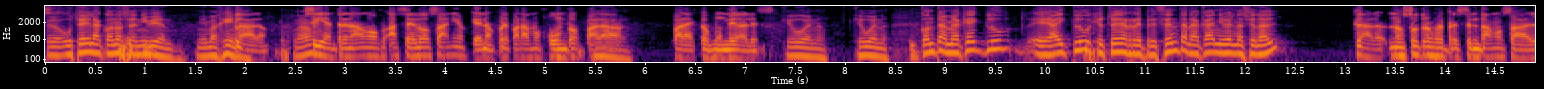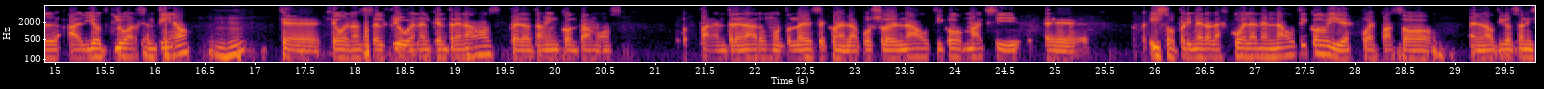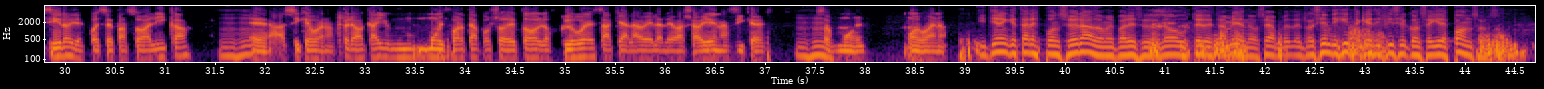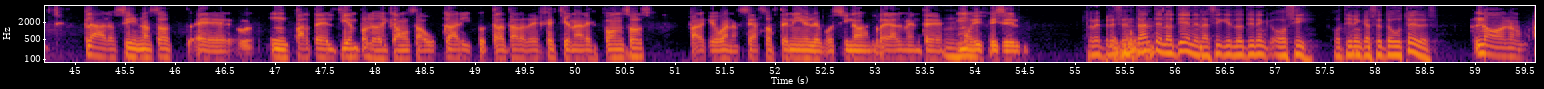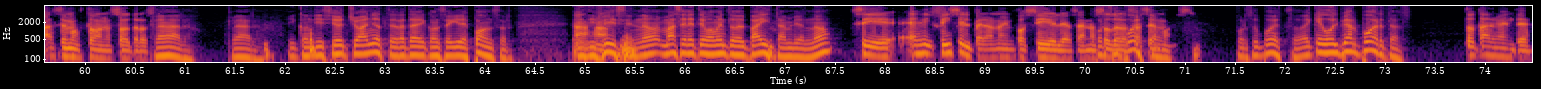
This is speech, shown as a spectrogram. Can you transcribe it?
Pero ustedes la conocen ni bien, me imagino. Claro. Sí, entrenamos hace dos años que nos preparamos juntos para, para estos mundiales. Qué bueno. Qué bueno. Contame, ¿acá hay, club, eh, hay clubes que ustedes representan acá a nivel nacional? Claro, nosotros representamos al, al Yacht Club Argentino, que, bueno, es el club en el que entrenamos, pero también contamos para entrenar un montón de veces con el apoyo del Náutico. Maxi eh, hizo primero la escuela en el Náutico y después pasó en el Náutico San Isidro y después se pasó a Lica. Eh, así que bueno, pero acá hay un muy fuerte apoyo de todos los clubes a que a la vela le vaya bien, así que eso es muy, muy bueno. Y tienen que estar sponsorados, me parece, ¿no? Ustedes también. O sea, recién dijiste que es difícil conseguir sponsors. Claro, sí, nosotros eh, parte del tiempo lo dedicamos a buscar y tratar de gestionar sponsors, para que bueno sea sostenible, pues si no es realmente muy difícil. Representante no tienen, así que lo tienen, o sí, o tienen que hacer todos ustedes. No, no, hacemos todos nosotros. Claro, claro. Y con 18 años te trata de conseguir sponsor. Es Ajá. difícil, ¿no? Más en este momento del país también, ¿no? Sí, es difícil, pero no imposible. O sea, nosotros lo hacemos Por supuesto. Hay que golpear puertas. totalmente.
